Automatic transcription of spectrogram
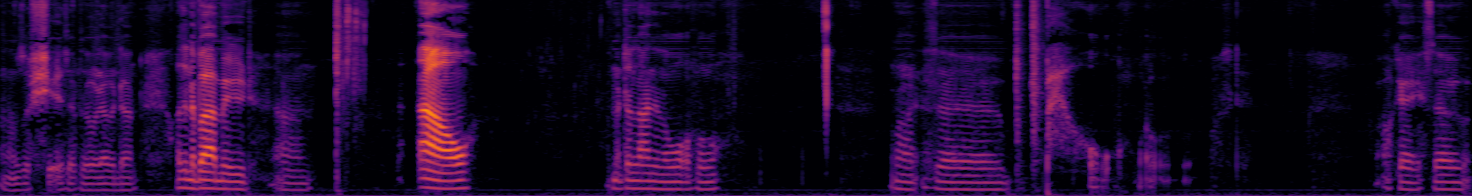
That was the shittest episode I've ever done. I was in a bad mood. Um, ow. I meant to land in the waterfall. Right, so... Pow. Okay, so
